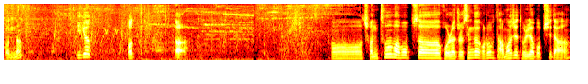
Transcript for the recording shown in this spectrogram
졌나? 이겼었다. 어 전투 마법사 골라줄 생각으로 나머지 돌려봅시다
